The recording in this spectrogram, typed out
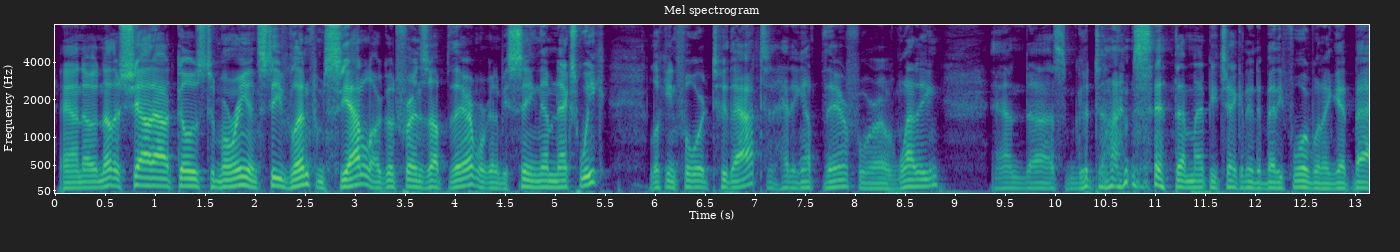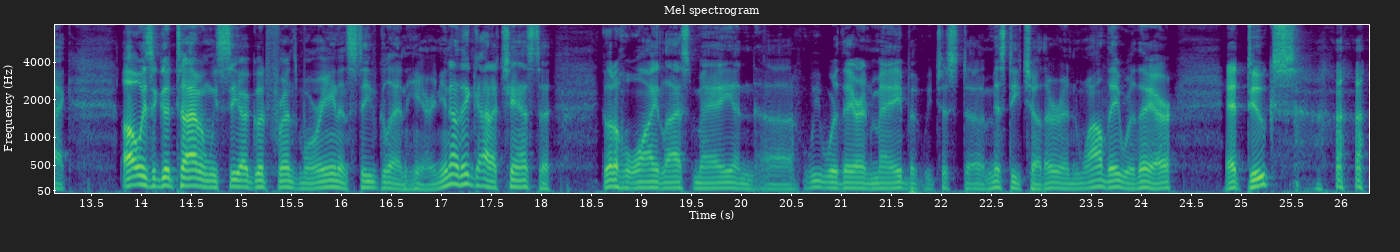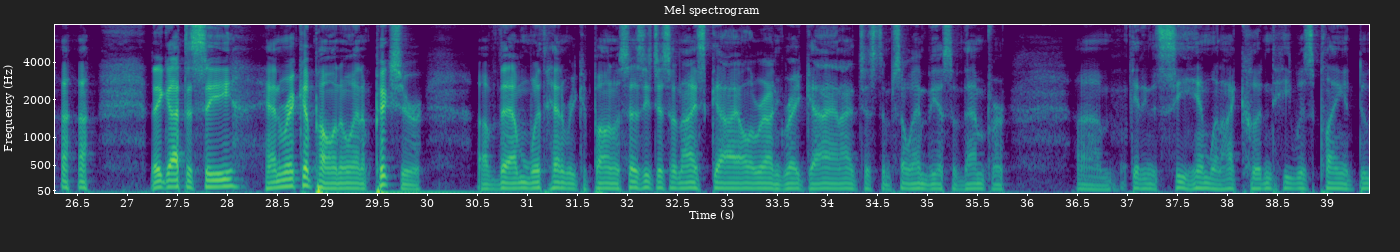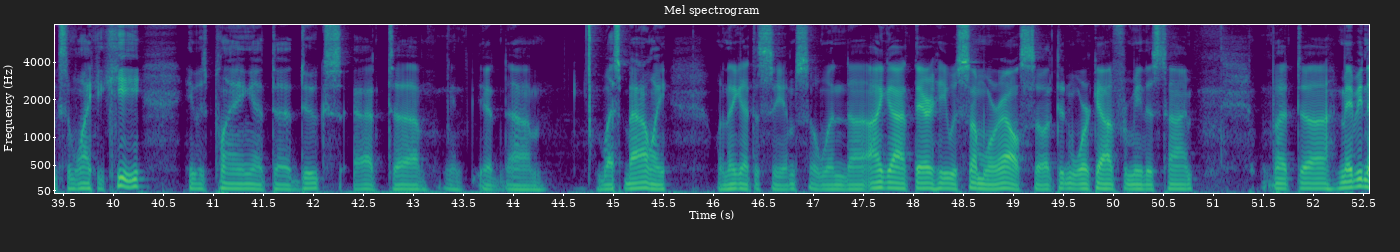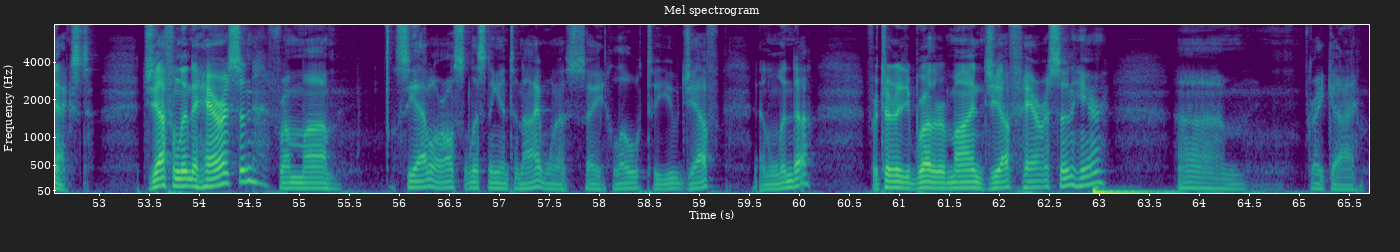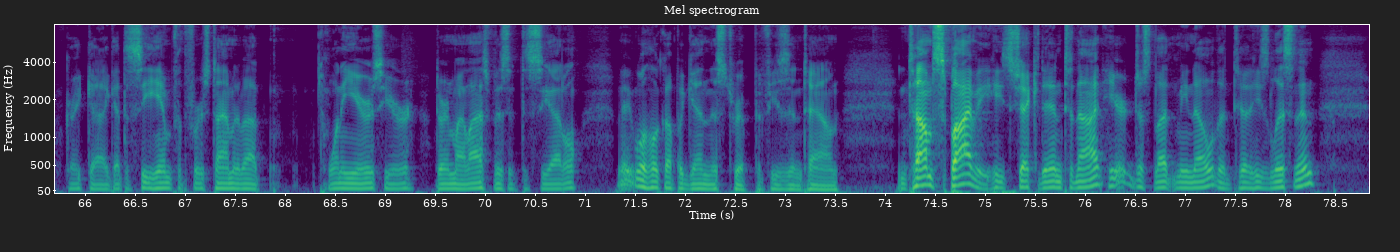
And another shout out goes to Marie and Steve Glenn from Seattle, our good friends up there. We're going to be seeing them next week. Looking forward to that. Heading up there for a wedding and uh, some good times. I might be checking into Betty Ford when I get back. Always a good time when we see our good friends Maureen and Steve Glenn here. And you know, they got a chance to go to Hawaii last May, and uh, we were there in May, but we just uh, missed each other. And while they were there at Duke's, they got to see Henry Kapono and a picture of them with Henry Kapono. Says he's just a nice guy, all around great guy, and I just am so envious of them for um, getting to see him when I couldn't. He was playing at Duke's in Waikiki. He was playing at uh, Duke's at uh, in, in um, West Maui when they got to see him. So when uh, I got there, he was somewhere else. So it didn't work out for me this time. But uh, maybe next. Jeff and Linda Harrison from uh, Seattle are also listening in tonight. I want to say hello to you, Jeff and Linda. Fraternity brother of mine, Jeff Harrison, here. Um, great guy, great guy. Got to see him for the first time in about 20 years here during my last visit to Seattle. Maybe we'll hook up again this trip if he's in town. And Tom Spivey, he's checking in tonight here, just letting me know that uh, he's listening.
